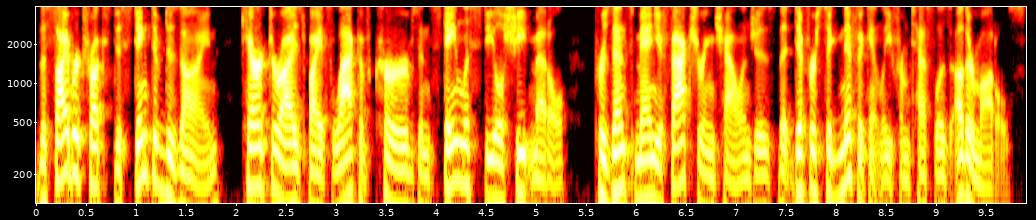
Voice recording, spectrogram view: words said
The Cybertruck's distinctive design, characterized by its lack of curves and stainless steel sheet metal, presents manufacturing challenges that differ significantly from Tesla's other models.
